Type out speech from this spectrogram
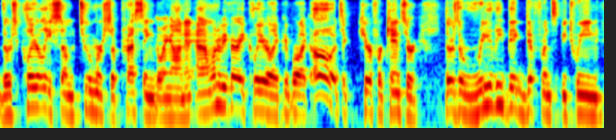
there's clearly some tumor suppressing going on. And, I want to be very clear like, people are like, oh, it's a cure for cancer. There's a really big difference between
